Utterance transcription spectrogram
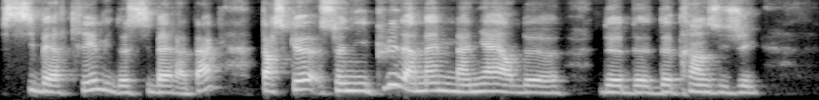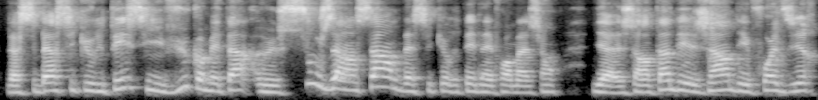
cybercrimes et de cyberattaques parce que ce n'est plus la même manière de, de, de, transiger. La cybersécurité, c'est vu comme étant un sous-ensemble de la sécurité de l'information. J'entends des gens des fois dire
